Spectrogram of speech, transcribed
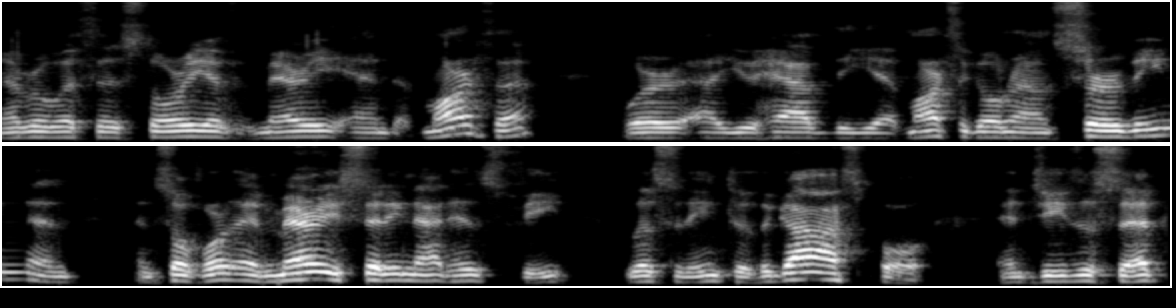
Remember with the story of Mary and Martha, where uh, you have the uh, Martha going around serving and, and so forth, and Mary sitting at his feet listening to the gospel. And Jesus said,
